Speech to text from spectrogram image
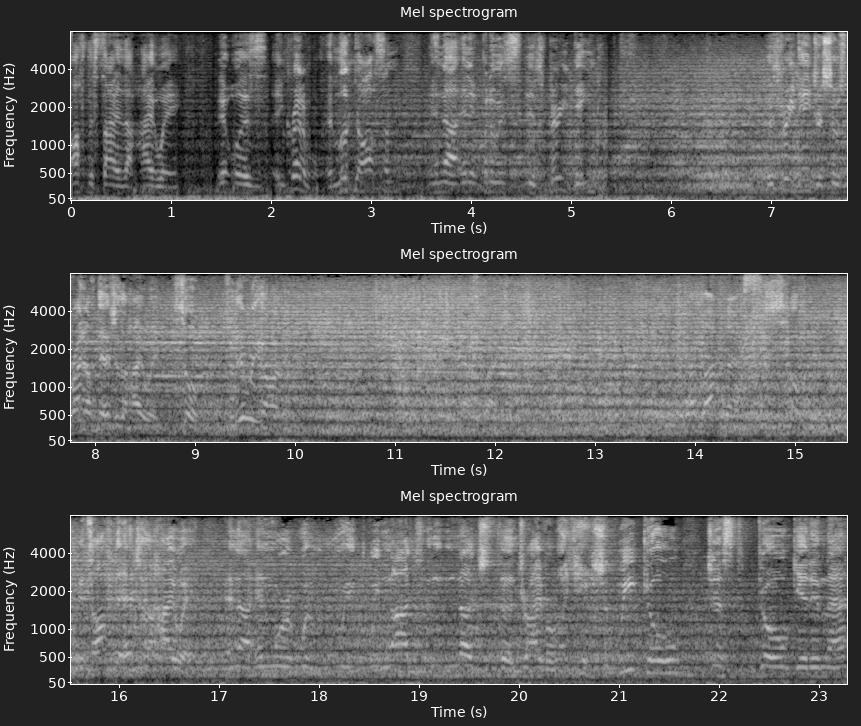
off the side of the highway. It was incredible. It looked awesome, and, uh, and it, but it was it was very dangerous. It was very dangerous. So it was right off the edge of the highway. So so there we are. This. So it's off the edge of the highway, and uh, and we're, we we we nudge nudge the driver. We're like, hey, should we go just go get in that?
